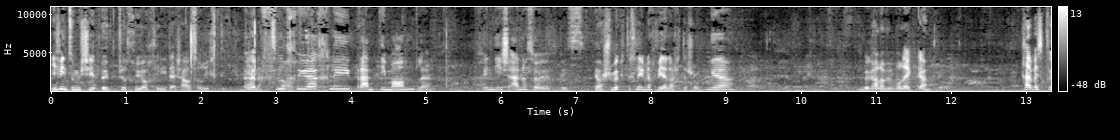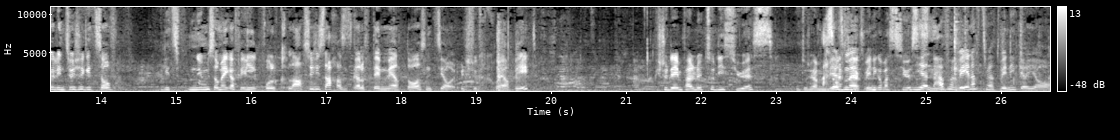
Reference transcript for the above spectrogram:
Ich finde zum Beispiel Äpfelküchli, das ist auch so richtig Weihnachtsmarkt. Äpfelküchli, brannte Mandeln. Finde ich ist auch noch so etwas. Ja, schmeckt ein bisschen nach Weihnachten schon. Ja. Ich bin gerade am überlegen. Ich habe das Gefühl, inzwischen gibt es so, gibt's nicht mehr so mega viele voll klassische Sachen. Also jetzt gerade auf dem Meer da sind sie ja ist wirklich querbeet. Bist du in dem Fall nicht so die süß? Und du hast am Ach so, auf Weihnachtsmarkt weniger was Süßes Ja, nehmen? auf dem Weihnachtsmarkt weniger, ja.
